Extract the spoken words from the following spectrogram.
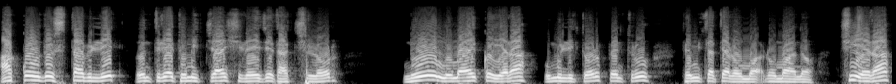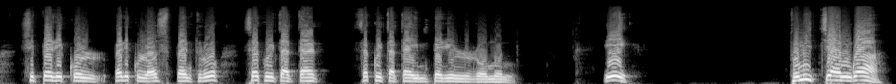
Acordul stabilit între Domițian și regele dacilor nu numai că era umilitor pentru demnitatea roma-, romană, ci era și pericol- periculos pentru securitatea securitatea Imperiului Roman 이 도미치안과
